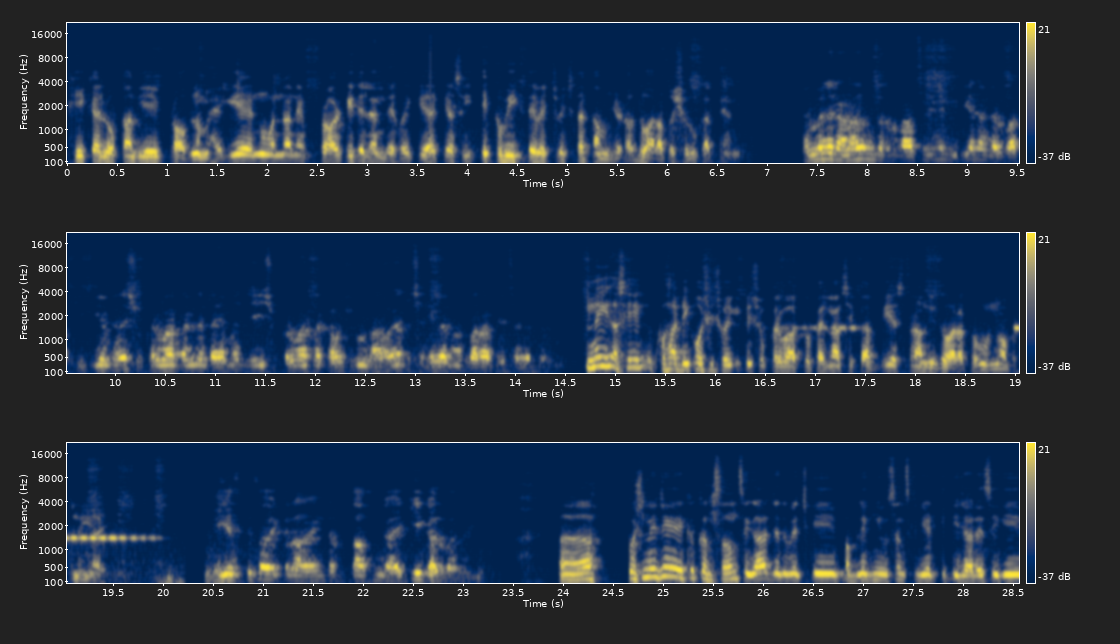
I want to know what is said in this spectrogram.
ਠੀਕ ਹੈ ਲੋਕਾਂ ਦੀ ਇਹ ਪ੍ਰੋਬਲਮ ਹੈਗੀ ਹੈ। ਇਹਨੂੰ ਉਹਨਾਂ ਨੇ ਪ੍ਰਾਇੋਰਟੀ ਤੇ ਲੈਂਦੇ ਹੋਏ ਕਿਹਾ ਕਿ ਅਸੀਂ ਇੱਕ ਵੀਕ ਦੇ ਵਿੱਚ ਵਿੱਚ ਦਾ ਕੰਮ ਜਿਹੜਾ ਉਹ ਦੁਬਾਰਾ ਤੋਂ ਸ਼ੁਰੂ ਕਰ ਦਿਆਂਗੇ। ਐਮਐਲਏ ਰਾਣਾ ਰਵਿੰਦਰ ਪ੍ਰਤਾਪ ਸਿੰਘ ਨੇ ਮੀਡੀਆ ਨਾਲ ਗੱਲਬਾਤ ਕੀਤੀ ਹੈ। ਉਹ ਕਹਿੰਦੇ ਸ਼ੁੱਕਰਵਾਰ ਤੱਕ ਦਾ ਟਾਈਮ ਹੈ। ਜੇ ਸ਼ੁੱਕਰਵਾਰ ਤੱਕ ਕੰਮ ਸ਼ੁਰੂ ਨਾ ਹੋਇਆ ਤਾਂ ਸ਼ਨੀਵਾਰ ਨੂੰ ਦੁਬਾਰਾ ਫਿਰ ਸੰਗਤ ਕਰੂਗੀ ਨਹੀਂ ਅਸੀਂ ਸਾਡੀ ਕੋਸ਼ਿਸ਼ ਹੋਏਗੀ ਕਿ ਸ਼ੁੱਕਰਵਾਰ ਤੋਂ ਪਹਿਲਾਂ ਅਸੀਂ ਕਰ ਦਈਏ। ਇਸ ਤਰ੍ਹਾਂ ਦੀ ਦੁਬਾਰਾ ਤੋਂ ਨੌਬਤ ਨਹੀਂ ਆਏਗੀ। ਡੀਐਸਪੀ ਸਾਹਿਬ ਇੱਕ ਰਾਜਿੰਦਰ ਪ੍ਰਤਾਪ ਸਿੰਘ ਆਏ। ਕੀ ਗੱਲਬਾਤ ਹੋਈ? ਕੁਛ ਨਹੀਂ ਜੀ ਇੱਕ ਕੰਸਰਨ ਸੀਗਾ ਜਿਹਦੇ ਵਿੱਚ ਕਿ ਪਬਲਿਕ ਨਿਊਸੈਂਸ ਕ੍ਰੀਏਟ ਕੀਤੀ ਜਾ ਰਹੀ ਸੀਗੀ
